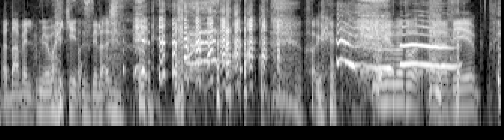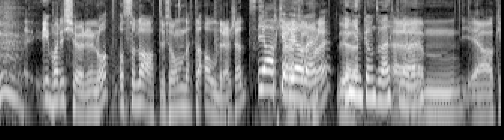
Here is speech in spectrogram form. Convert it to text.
Ja, Det er veldig mye å være kritisk til her. okay. okay, men vet du hva? Eh, Vi, vi bare kjører en låt, og så later vi som om dette aldri har skjedd. Ja, OK, vi gjør det. det? Ingen kommer til å merke noe. Um, ja, OK.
